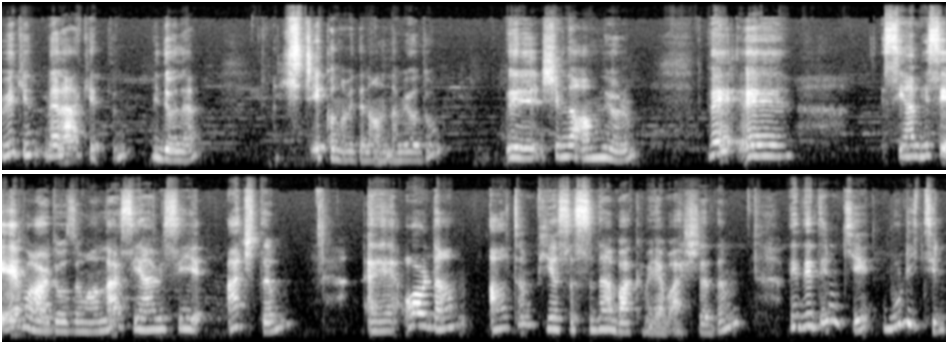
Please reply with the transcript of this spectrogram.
Bir gün merak ettim bir dönem. Hiç ekonomiden anlamıyordum. Ee, şimdi anlıyorum. Ve e, CNBC vardı o zamanlar. CNBC'yi açtım. Ee, oradan altın piyasasına bakmaya başladım. Ve dedim ki bu ritim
